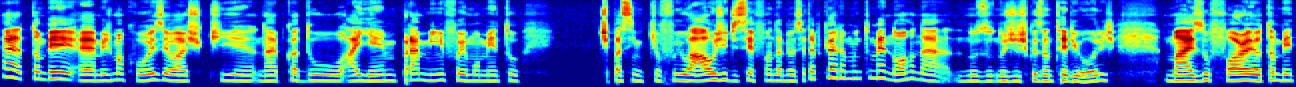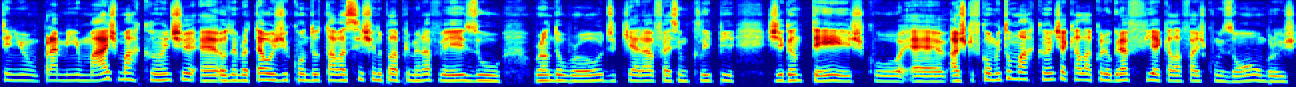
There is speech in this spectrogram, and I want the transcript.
É, também é a mesma coisa. Eu acho que na época do I Am, pra mim, foi o momento tipo assim, que eu fui o auge de ser fã da Beyoncé, até porque eu era muito menor na, nos, nos discos anteriores, mas o For eu também tenho, para mim, o mais marcante, é, eu lembro até hoje quando eu tava assistindo pela primeira vez o Run the World, que era, foi assim, um clipe gigantesco, é, acho que ficou muito marcante aquela coreografia que ela faz com os ombros,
